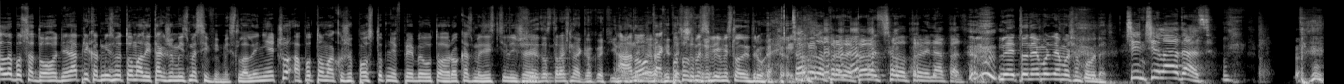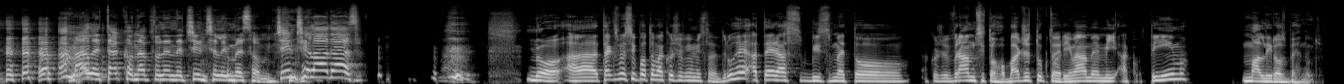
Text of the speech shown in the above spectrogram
Alebo sa dohodne. Napríklad my sme to mali tak, že my sme si vymysleli niečo a potom akože postupne v priebehu toho roka sme zistili, že že... je to strašná kokotina. Áno, tak potom to, sme čo si vymysleli druhé. čo bolo prvé? Povedz, čo bol prvý nápad. Nie, to nemô- nemôžem povedať. Chinchiladas! Malé tako naplnené činčilým mesom. Chinchiladas! No a tak sme si potom akože vymysleli druhé a teraz by sme to akože v rámci toho budžetu, ktorý máme my ako tým, mali rozbehnúť.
